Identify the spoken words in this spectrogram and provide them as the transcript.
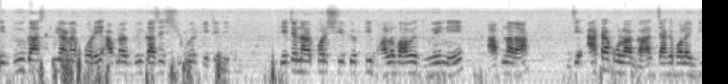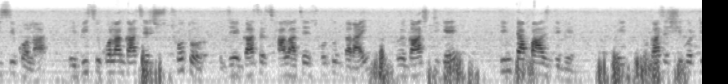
এই দুই গাছ তুলে আনার পরে আপনারা দুই গাছের শিকড় কেটে নেবেন। কেটে নেওয়ার পর শিকড়টি ভালোভাবে ধুয়ে নিয়ে আপনারা যে আটা কলা গাছ, যাকে বলা হয় বিচি কলা এই বিচি কলা গাছের ছোটোর যে গাছের ছাল আছে ছোটোর দ্বারাই ওই গাছটিকে তিনটা পাশ দিবেন ওই গাছের শিকড়টি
